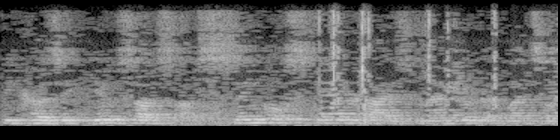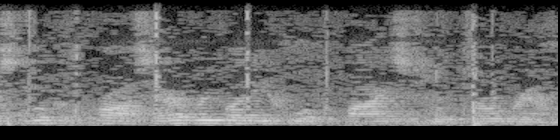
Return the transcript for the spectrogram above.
because it gives us a single standardized measure that lets us look across everybody who applies to a program.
